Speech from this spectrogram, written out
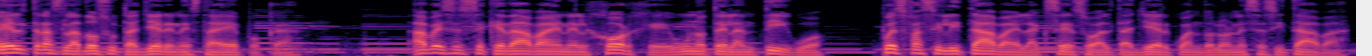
Él trasladó su taller en esta época. A veces se quedaba en el Jorge, un hotel antiguo, pues facilitaba el acceso al taller cuando lo necesitaba.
